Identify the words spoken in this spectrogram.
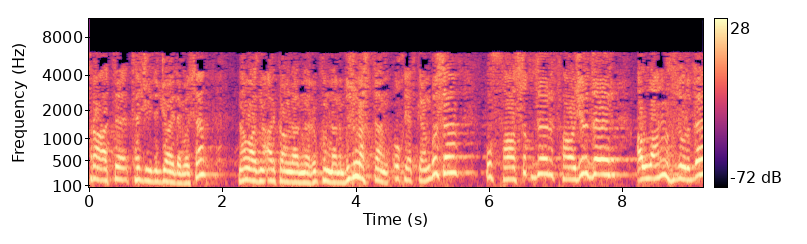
qiroati tajvidi joyida bo'lsa namozni arkonlarini rukunlarini buzmasdan o'qiyotgan bo'lsa u fosiqdir fojirdir allohning huzurida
